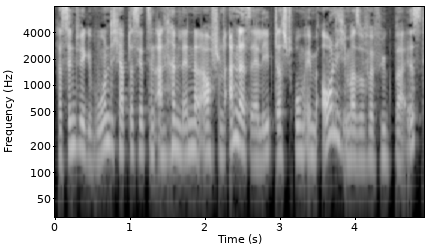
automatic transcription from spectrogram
Das sind wir gewohnt. Ich habe das jetzt in anderen Ländern auch schon anders erlebt, dass Strom eben auch nicht immer so verfügbar ist.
